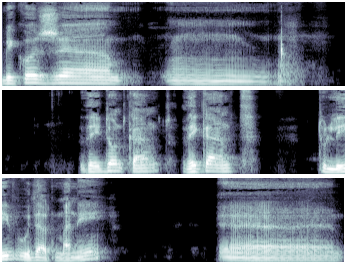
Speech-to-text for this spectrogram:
because um, mm, they don't can't they can't to live without money. Uh,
